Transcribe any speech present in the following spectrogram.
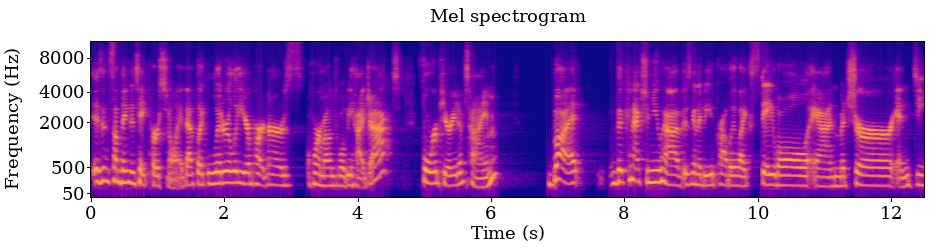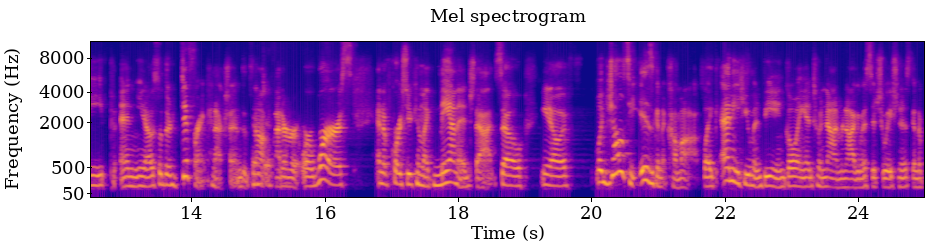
isn't something to take personally that's like literally your partner's hormones will be hijacked for a period of time but the connection you have is going to be probably like stable and mature and deep and you know so they're different connections. It's They're not different. better or worse. And of course you can like manage that. So you know if like jealousy is going to come up. Like any human being going into a non-monogamous situation is going to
